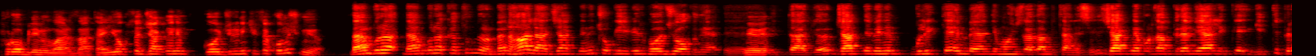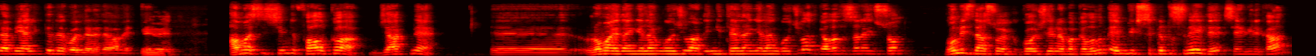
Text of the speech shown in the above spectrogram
problemi var zaten. Yoksa Cagney'in golcülüğünü kimse konuşmuyor. Ben buna ben buna katılmıyorum. Ben hala Cagne'nin çok iyi bir golcü olduğunu e, Evet. iddia ediyorum. Cagne benim bu ligde en beğendiğim oyunculardan bir tanesiydi. Cagne buradan Premier Lig'de gitti. Premier Lig'de de gollerine devam etti. Evet. Ama siz şimdi Falcao, Cagne, e, Romanya'dan gelen golcü vardı, İngiltere'den gelen golcü vardı. Galatasaray'ın son Gomez'den sonraki golcülerine bakalım. En büyük sıkıntısı neydi sevgili Kaan?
